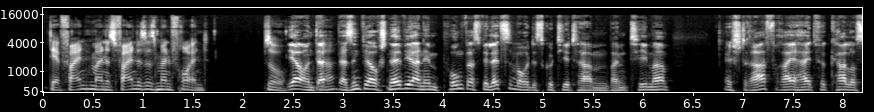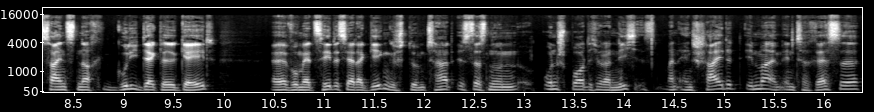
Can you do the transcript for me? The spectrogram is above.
Der Feind meines Feindes ist mein Freund. So. Ja, und da, ja? da sind wir auch schnell wieder an dem Punkt, was wir letzte Woche diskutiert haben beim Thema äh, Straffreiheit für Carlos Sainz nach Gullideckel Gate, äh, wo Mercedes ja dagegen gestimmt hat. Ist das nun unsportlich oder nicht? Man entscheidet immer im Interesse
